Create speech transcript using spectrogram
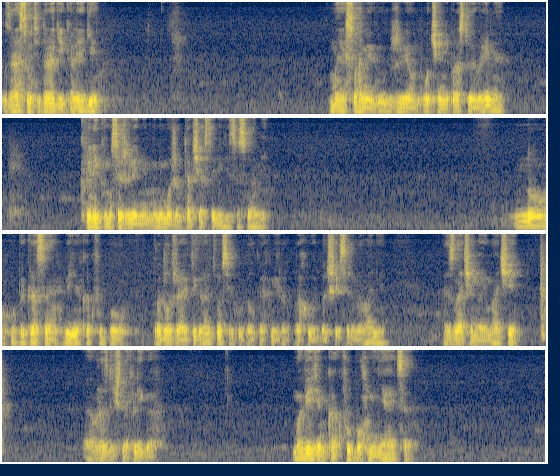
Здравствуйте, дорогие коллеги. Мы с вами живем в очень непростое время. К великому сожалению, мы не можем так часто видеться с вами. Но мы прекрасно видим, как футбол продолжает играть во всех уголках мира. Проходят большие соревнования, значимые матчи в различных лигах. Мы видим, как футбол меняется,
